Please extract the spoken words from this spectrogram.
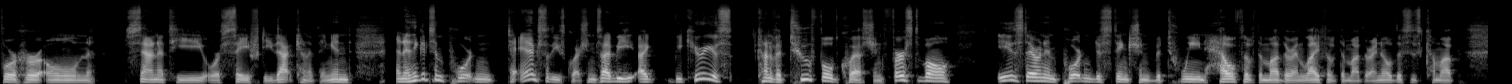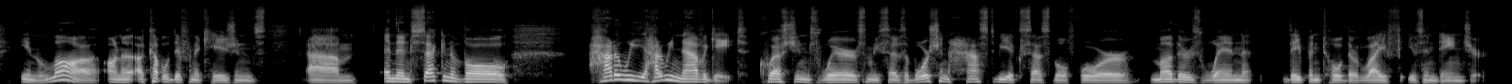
for her own sanity or safety, that kind of thing. And and I think it's important to answer these questions. I'd be I'd be curious, kind of a twofold question. First of all, is there an important distinction between health of the mother and life of the mother? I know this has come up in law on a, a couple of different occasions. Um, and then, second of all, how do we how do we navigate questions where somebody says abortion has to be accessible for mothers when they've been told their life is in danger?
